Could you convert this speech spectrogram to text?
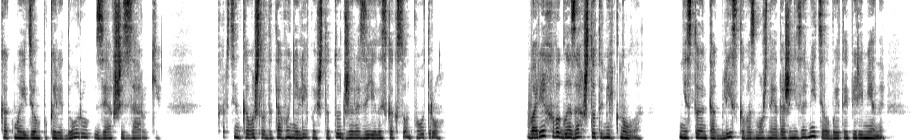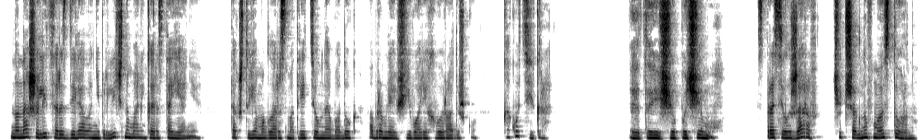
как мы идем по коридору, взявшись за руки. Картинка вышла до того нелепой, что тут же развеялась, как сон поутру. В Ореховых глазах что-то мелькнуло. Не стоя так близко, возможно, я даже не заметила бы этой перемены, но наши лица разделяло неприлично маленькое расстояние, так что я могла рассмотреть темный ободок, обрамляющий его ореховую радужку, как у тигра. «Это еще почему?» — спросил Жаров, чуть шагнув в мою сторону,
